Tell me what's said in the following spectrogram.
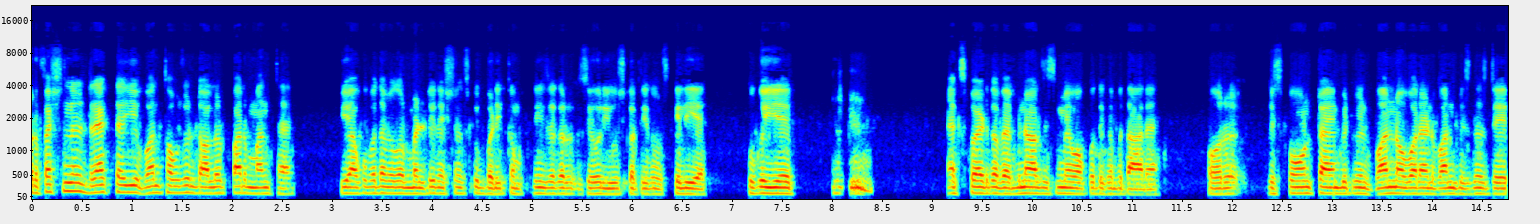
प्रोफेशनल डायरेक्ट है, ये one thousand dollar per month है। ये आपको पता है, अगर मल्टी नेशनल्स की बड़ी कंपनीज़ अगर ज़ोर यूज़ करती हैं तो उसके लिए, क्योंकि ये एक्सपर्ट का वेबिनार जिसमें वो आपको देखें बता रहा है। और response time between one hour and one business day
